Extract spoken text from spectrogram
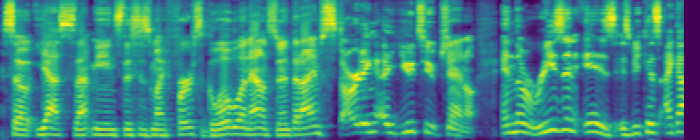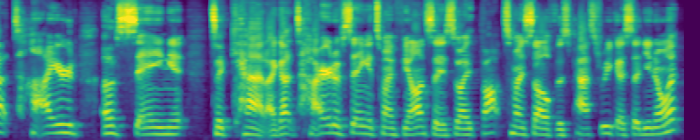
So, yes, that means this is my first global announcement that I'm starting a YouTube channel. And the reason is is because I got tired of saying it to Kat. I got tired of saying it to my fiance. So I thought to myself this past week I said, "You know what?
